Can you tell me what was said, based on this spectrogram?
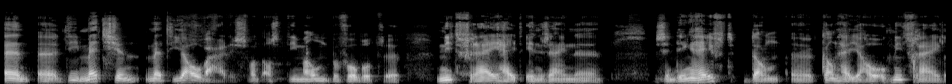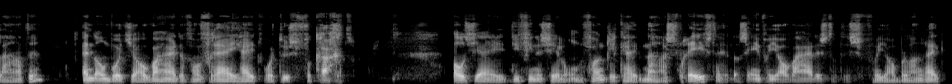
En uh, die matchen met jouw waardes. Want als die man bijvoorbeeld uh, niet vrijheid in zijn, uh, zijn dingen heeft, dan kan hij jou ook niet vrij laten. En dan wordt jouw waarde van vrijheid wordt dus verkracht als jij die financiële onafhankelijkheid nastreeft, hè, dat is een van jouw waarden, dat is voor jou belangrijk,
